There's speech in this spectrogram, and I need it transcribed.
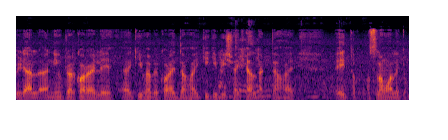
বিড়াল নিউটার করাইলে কীভাবে করাইতে হয় কি কি বিষয় খেয়াল রাখতে হয়। এই তো আসসালামু আলাইকুম।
